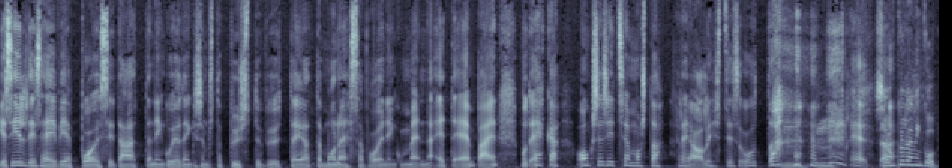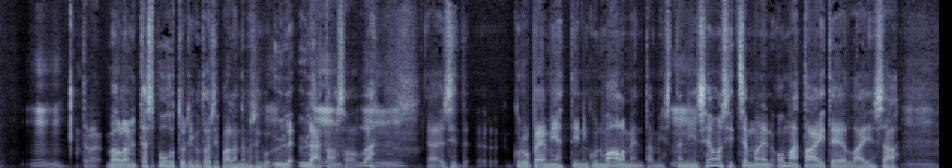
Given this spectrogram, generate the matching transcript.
Ja silti se ei vie pois sitä, että niin kuin jotenkin semmoista pystyvyyttä ja että monessa voi niin kuin mennä eteenpäin. Mutta ehkä onko se sitten semmoista realistisuutta? Mm-hmm. että, se on kyllä niin kuin Mm. Me ollaan nyt tässä puhuttu niin kuin tosi paljon tämmöisen niin yle, ylätasolla. Mm. mm. Ja sitten kun rupeaa miettimään niin kuin valmentamista, niin mm. niin se on sitten semmoinen oma taiteenlajinsa mm.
